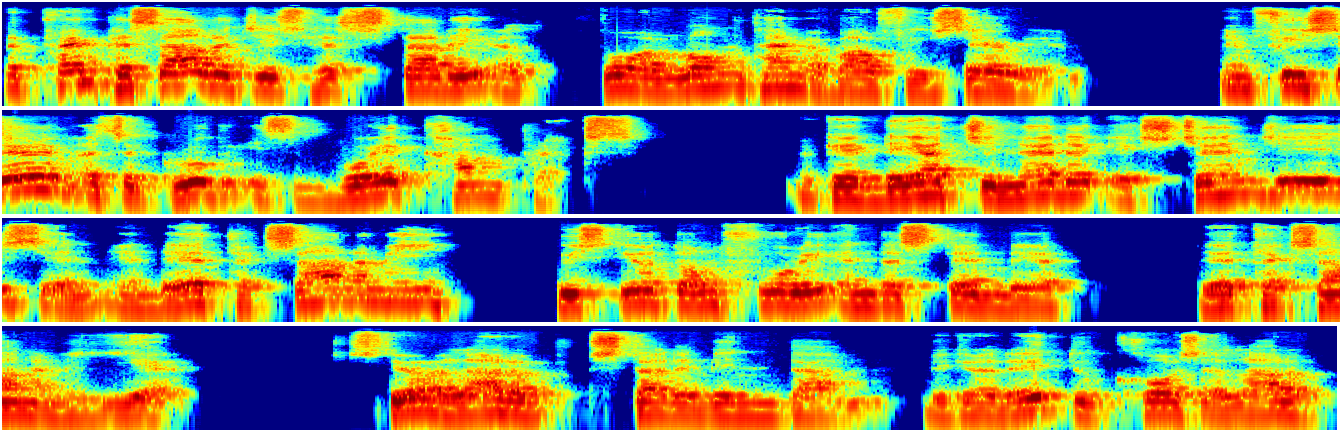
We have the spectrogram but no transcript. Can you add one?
the plant pathologist has studied for a long time about fusarium. And fusarium as a group is very complex. Okay, their genetic exchanges and, and their taxonomy, we still don't fully understand their, their taxonomy yet. Still a lot of study being done because they do cause a lot of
